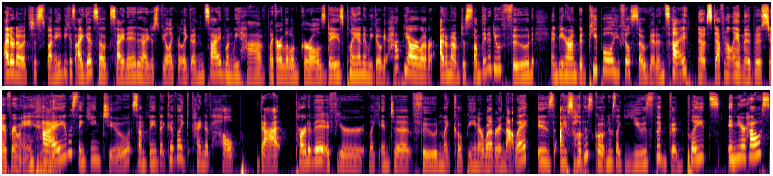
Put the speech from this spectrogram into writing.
I don't know, it's just funny because I get so excited and I just feel like really good inside when we have like our little girls' days plan and we go get happy hour or whatever. I don't know, just something to do with food and being around good people. You feel so good inside. No, it's definitely a mood booster for me. I was thinking too, something that could like kind of help that part of it if you're like into food and like coping or whatever in that way is I saw this quote and it was like use the good plates in your house.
